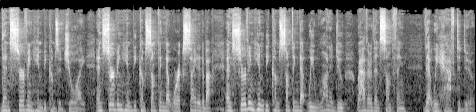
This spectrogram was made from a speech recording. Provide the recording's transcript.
then serving Him becomes a joy. And serving Him becomes something that we're excited about. And serving Him becomes something that we want to do rather than something that we have to do.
